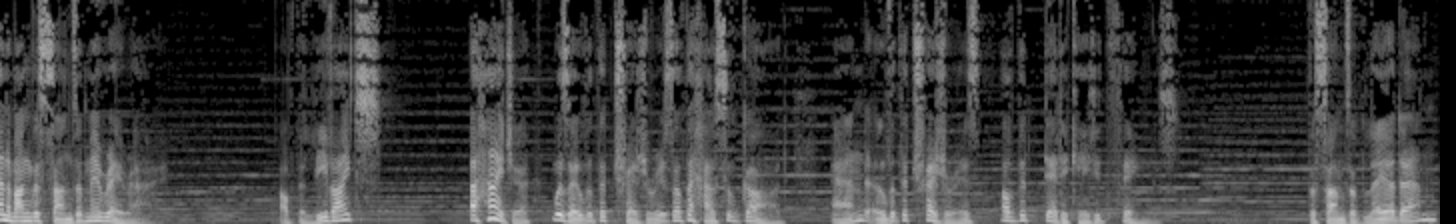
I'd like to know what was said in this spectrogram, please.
and among the sons of Merari. Of the Levites, Ahijah was over the treasuries of the house of God and over the treasuries of the dedicated things. The sons of Laadan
